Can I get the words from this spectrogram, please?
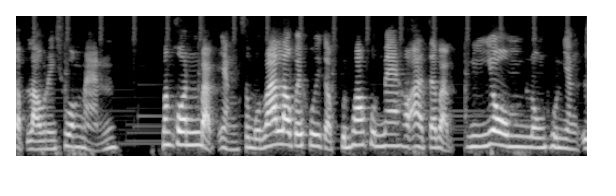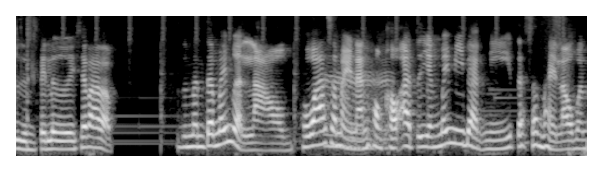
กับเราในช่วงนั้น บางคนแบบอย่างสมมติว่าเราไปคุยกับคุณพ่อคุณแม่เขาอาจจะแบบนิยมลงทุนอย่างอื่นไปเลยใช่ป่ะแบบ มันจะไม่เหมือนเรา เพราะว่าสมัยนั้นของเขาอาจจะยังไม่มีแบบนี้ แต่สมัยเรามัน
